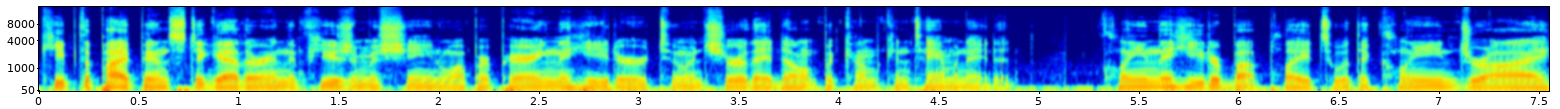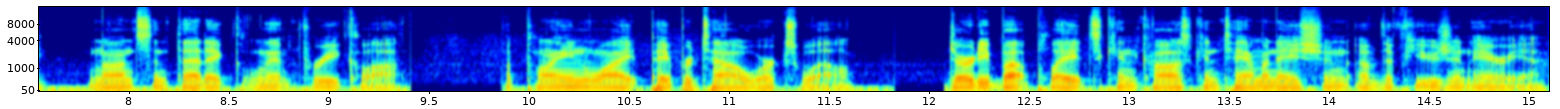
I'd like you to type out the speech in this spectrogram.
Keep the pipe ends together in the fusion machine while preparing the heater to ensure they don't become contaminated. Clean the heater butt plates with a clean, dry, non-synthetic, lint-free cloth. A plain white paper towel works well. Dirty butt plates can cause contamination of the fusion area.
